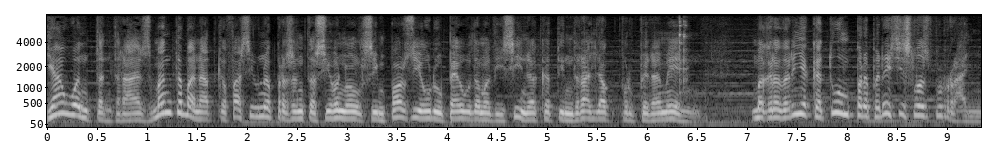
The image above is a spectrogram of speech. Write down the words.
Ja ho entendràs. M'han demanat que faci una presentació en el Simposi Europeu de Medicina que tindrà lloc properament. M'agradaria que tu em preparessis l'esborrany.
